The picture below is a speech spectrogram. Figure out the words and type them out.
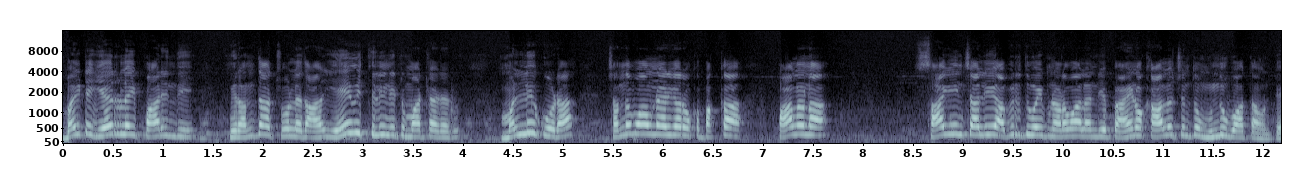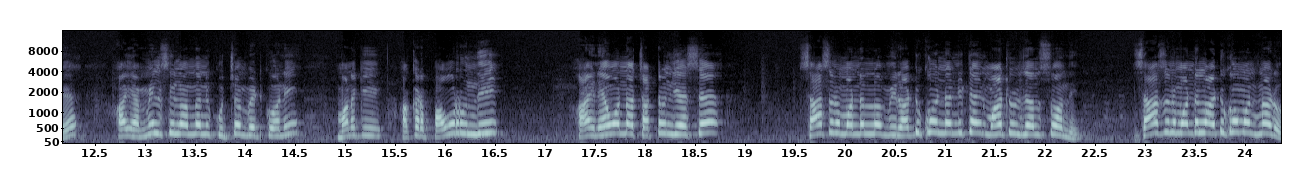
బయట ఏరులై పారింది. మీరంతా చూడలేదు? ఏమీ తెలియనట్టు మాట్లాడారు. మళ్ళీ కూడా చంద్రబాబు నాయుడు గారు ఒక పక్క పాలన సాగించాలి అభివృద్ధి వైపు నడవాలని చెప్పి ఆయన ఒక ఆలోచనతో ముందుకు పోతా ఉంటే ఆ ఎమ్మెల్సీలందరినీ కూర్చోబెట్టుకొని మనకి అక్కడ పవర్ ఉంది ఆయన ఏమన్నా చట్టం చేస్తే శాసన మండలిలో మీరు అడ్డుకోండి అన్నిటి ఆయన మాటలు తెలుస్తోంది. శాసన మండలిలో అడ్డుకోమంటున్నాడు.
